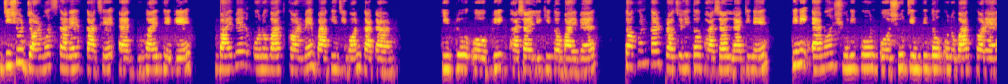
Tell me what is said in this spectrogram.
যিশুর জন্মস্থানের কাছে এক গুহায় থেকে বাইবেল অনুবাদ কর্মে বাকি জীবন কাটান। হিব্রু ও গ্রিক ভাষায় লিখিত বাইবেল তখনকার প্রচলিত ভাষা ল্যাটিনে তিনি এমন সুনিপুণ ও সুচিন্তিত অনুবাদ করেন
